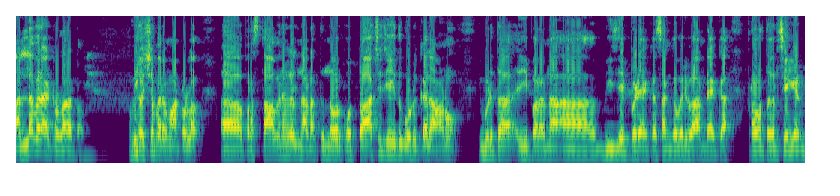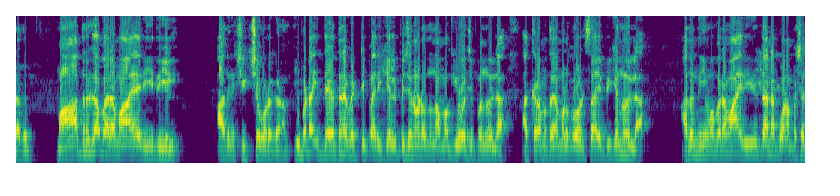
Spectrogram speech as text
നല്ലവരായിട്ടുള്ള കേട്ടോ. വിദ്വേഷപരമായിട്ടുള്ള ആ, പ്രസ്താവനകൾ നടത്തുന്നവർക്ക് ഒത്താശ ചെയ്ത് കൊടുക്കലാണോ ഇവിടുത്തെ ഈ പറയുന്ന ബി ജെ പിയുടെയൊക്കെ സംഘപരിവാറിന്റെയൊക്കെ പ്രവർത്തകർ ചെയ്യേണ്ടത്? മാതൃകാപരമായ രീതിയിൽ അതിന് ശിക്ഷ കൊടുക്കണം. ഇവിടെ ഇദ്ദേഹത്തിനെ വെട്ടിപ്പരിക്കേൽപ്പിച്ചതിനോടൊന്നും നമുക്ക് യോജിപ്പൊന്നുമില്ല. അക്രമത്തെ നമ്മൾ പ്രോത്സാഹിപ്പിക്കുന്നുമില്ല. അത് നിയമപരമായ രീതിയിൽ തന്നെ പോകണം. പക്ഷെ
